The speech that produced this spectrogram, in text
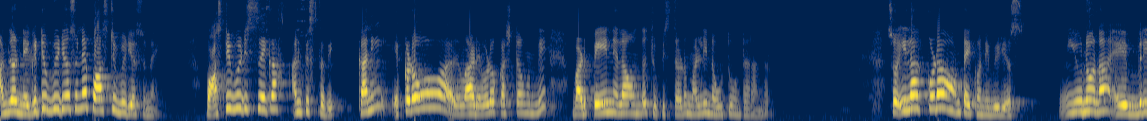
అందులో నెగిటివ్ వీడియోస్ ఉన్నాయి పాజిటివ్ వీడియోస్ ఉన్నాయి. పాజిటివ్ వీడియోసేగా అనిపిస్తుంది. కానీ ఎక్కడో వాడెవడో కష్టం ఉంది వాడి పెయిన్ ఎలా ఉందో చూపిస్తాడు మళ్ళీ నవ్వుతూ ఉంటారు అందరూ. సో ఇలా కూడా ఉంటాయి కొన్ని వీడియోస్ యు నో నా every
